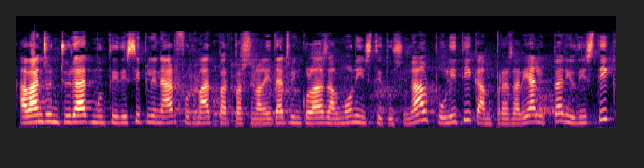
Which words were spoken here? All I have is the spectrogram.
Abans, un jurat multidisciplinar format per personalitats vinculades al món institucional, polític, empresarial i periodístic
